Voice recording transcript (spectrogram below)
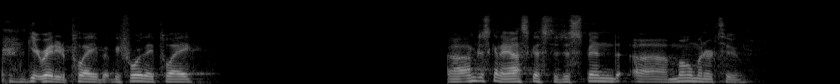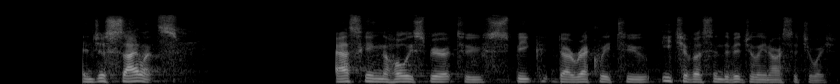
get ready to play, but before they play, uh, I'm just going to ask us to just spend a moment or two in just silence, asking the Holy Spirit to speak directly to each of us individually in our situation,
